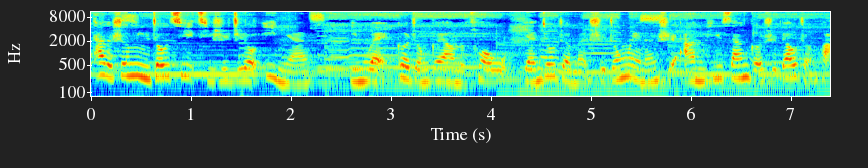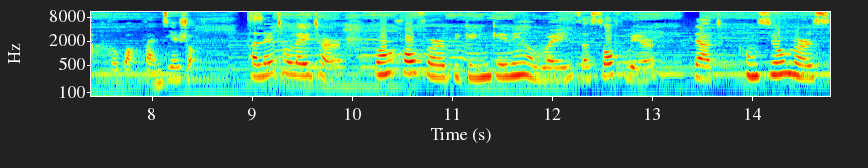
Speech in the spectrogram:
它的生命周期其实只有一年，因为各种各样的错误，研究者们始终未能使 MP3 格式标准化和广泛接受。A little later, Fraunhofer began giving away the software that consumers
